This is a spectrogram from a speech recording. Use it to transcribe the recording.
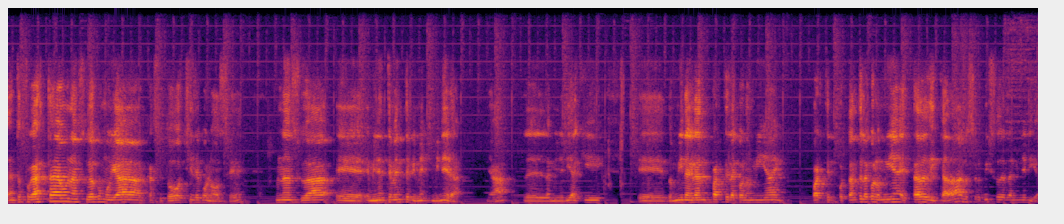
Antofagasta es una ciudad como ya casi todo Chile conoce, una ciudad eh, eminentemente minera. ¿ya? La minería aquí eh, domina gran parte de la economía y parte importante de la economía está dedicada a los servicios de la minería.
